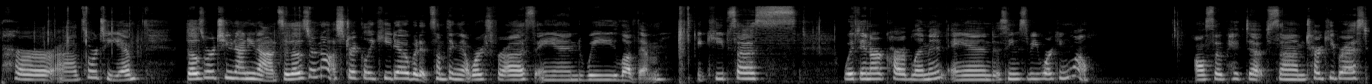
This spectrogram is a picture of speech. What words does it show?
per uh, tortilla. Those were $2.99. So those are not strictly keto, but it's something that works for us and we love them. It keeps us within our carb limit and it seems to be working well. Also picked up some turkey breast.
